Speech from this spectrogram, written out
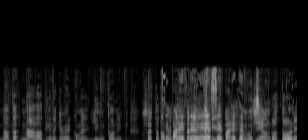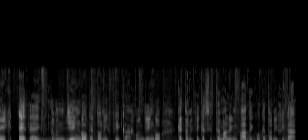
Nada, nada tiene que ver con el Gin Tonic, eso es totalmente diferente se parece mucho. Jingo Tonic es de, un jingo que tonifica, un jingo que tonifica el sistema linfático, que tonifica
